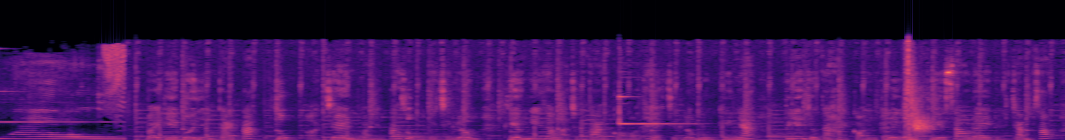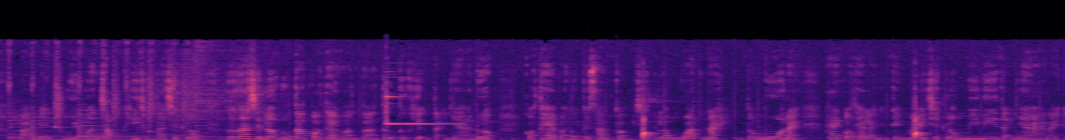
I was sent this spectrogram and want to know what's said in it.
Wow! Vậy thì với những cái tác dụng ở trên và những tác dụng về triệt lông thì em nghĩ rằng là chúng ta có thể triệt lông vùng kín nhá. Tuy nhiên chúng ta hãy có những cái lưu ý phía sau đây để chăm sóc và để chú ý quan trọng khi chúng ta triệt lông. Thực ra triệt lông chúng ta có thể hoàn toàn tự thực hiện tại nhà được, Có thể bằng những cái sản phẩm triệt lông watt này chúng ta mua này, Hay có thể là những cái máy triệt lông mini tại nhà này,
